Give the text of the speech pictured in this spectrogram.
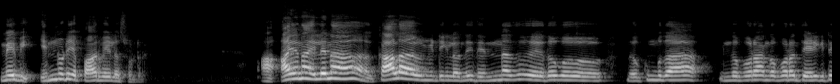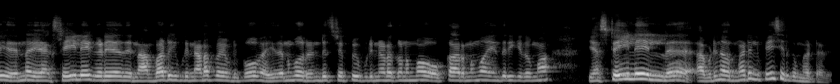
மேபி என்னுடைய பார்வையில் சொல்கிறேன் ஏன்னா இல்லைன்னா காலா மீட்டிங்கில் வந்து இது என்னது ஏதோ இந்த கும்புதா இங்கே போகிறோம் அங்கே போகிறோம் தேடிக்கிட்டு இது என்ன என் ஸ்டைலே கிடையாது. நான் பாட்டுக்கு இப்படி நடப்பேன் இப்படி போவேன். இது என்னமோ ரெண்டு ஸ்டெப் இப்படி நடக்கணுமா உட்காரணுமா எந்திரிக்கணுமா? என் ஸ்டைலே இல்லை அப்படின்னு அவர் மேடையில் பேசியிருக்க மாட்டார்.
